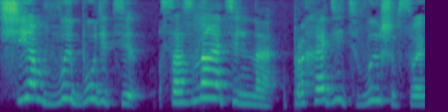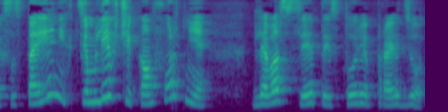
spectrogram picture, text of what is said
Чем вы будете сознательно проходить выше в своих состояниях, тем легче и комфортнее для вас вся эта история пройдет.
